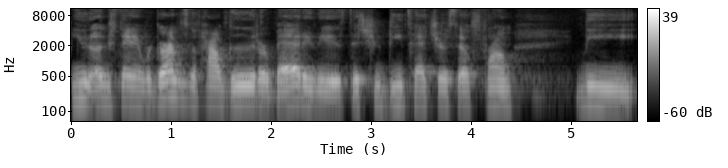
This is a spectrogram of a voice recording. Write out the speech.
you to understand, regardless of how good or bad it is, that you detach yourself from the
